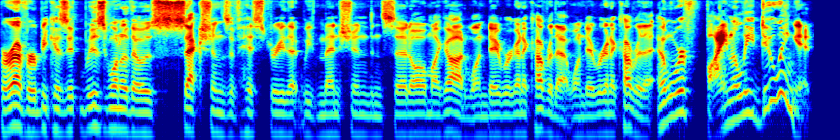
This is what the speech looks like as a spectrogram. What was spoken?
forever because it is one of those sections of history that we've mentioned and said, "Oh my God, one day we're going to cover that. One day we're going to cover that," and we're finally doing it.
